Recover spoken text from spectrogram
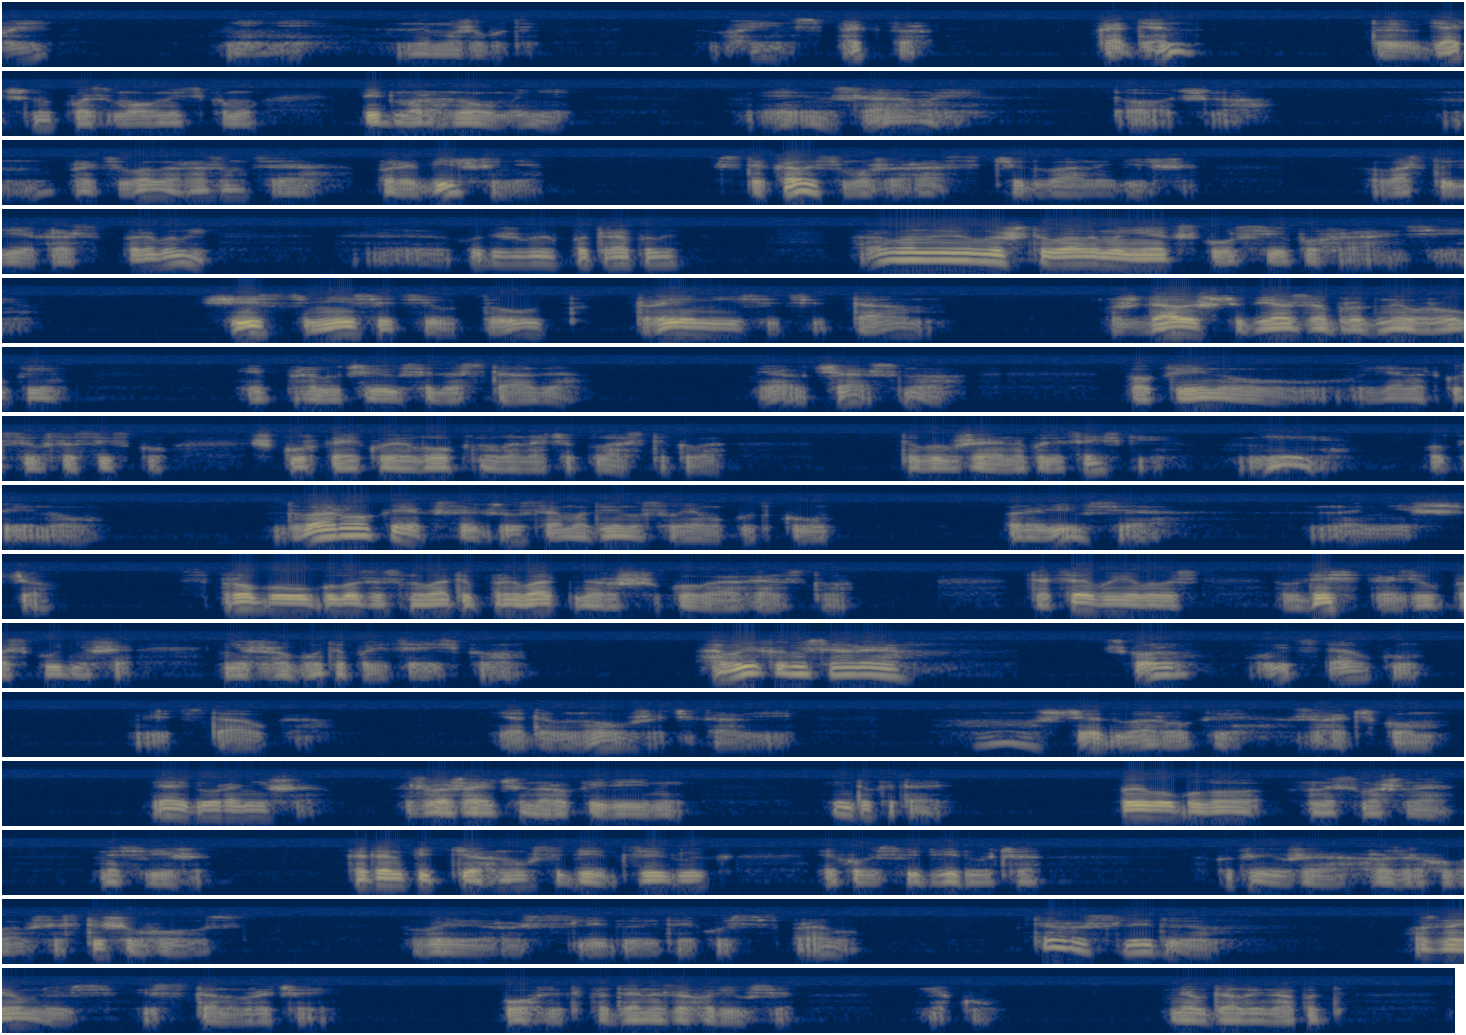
Ви? Ні, ні, не може бути. Ви інспектор? Каден? Той вдячно по змовницькому підморгнув мені. Він самий точно. Працювали разом це перебільшення. Стикались, може, раз чи два, не більше. Вас тоді якраз перевели. Е, куди ж ви потрапили? А вони влаштували мені екскурсію по Франції. Шість місяців тут, три місяці там. Ждали, щоб я забруднив руки і прилучився до стада. Я вчасно покинув, я надкусив сосиску, шкурка якої лопнула, наче пластикова. То ви вже на поліцейський? Ні, покинув. Два роки, як сиджу сам один у своєму кутку. Перевівся на ніщо. Спробував було заснувати приватне розшукове агентство. Та це виявилось в десять разів паскудніше, ніж робота поліцейського. А ви, комісаре, скоро у відставку. Відставка. Я давно вже чекав її. О, ще два роки з гачком. Я йду раніше, зважаючи на роки війни. Індокитай. Пиво було не смачне, не свіже. Каден підтягнув собі дзиглик якогось відвідувача, котрий вже розрахувався, стишив голос. Ви розслідуєте якусь справу? Я розслідую. Ознайомлююсь із станом речей. Погляд Кадена загорівся. Яку? Невдалий напад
